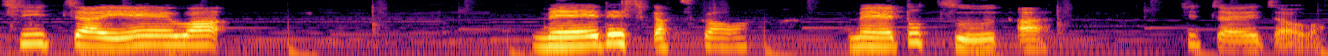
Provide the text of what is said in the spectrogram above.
ちっちゃい絵は、目でしか使わん。目とつ、あ、ちっちゃい絵ちゃうわ。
